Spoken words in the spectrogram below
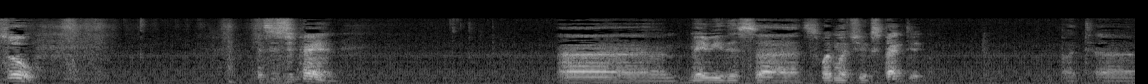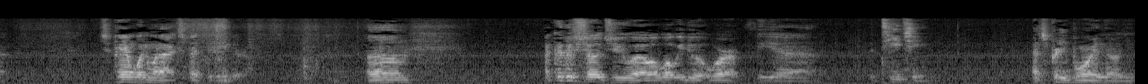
So, this is Japan. Uh, maybe this uh, wasn't what you expected, but uh, Japan wasn't what I expected either. Um, I could have showed you uh, what we do at work, the uh, the teaching. That's pretty boring though. You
